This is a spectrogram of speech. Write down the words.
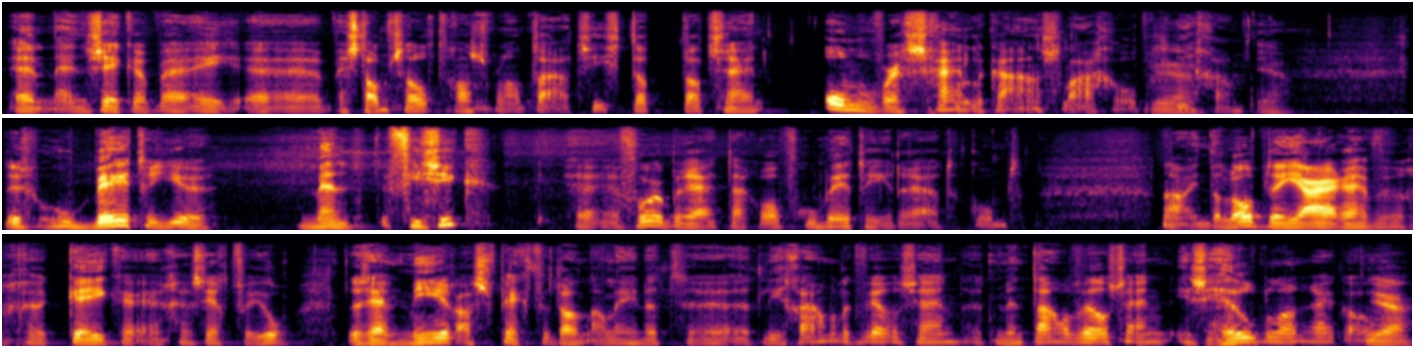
en, en zeker bij, eh, bij stamceltransplantaties, dat, dat zijn onwaarschijnlijke aanslagen op het Ja. lichaam. Ja. Dus hoe beter je men, fysiek eh, voorbereidt daarop, hoe beter je eruit komt. Nou, in de loop der jaren hebben we gekeken en gezegd van joh, er zijn meer aspecten dan alleen het, eh, het lichamelijk welzijn. Het mentaal welzijn is heel belangrijk ook. Ja.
